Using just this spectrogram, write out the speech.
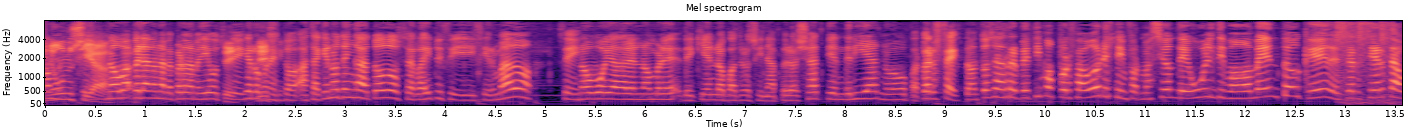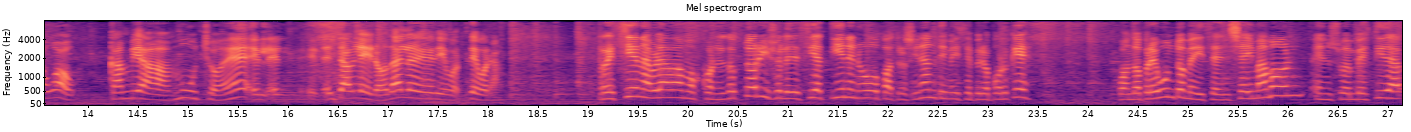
no, denuncia. No va, perdóname, perdóname, digo, Sí, cierro sí, con sí. esto. Hasta que no tenga todo cerradito y fi- firmado, Sí. no voy a dar el nombre de quien lo patrocina. Pero ya tendría nuevo patrocinio. Perfecto. Entonces repetimos, por favor, esta información de último momento que, de ser cierta, wow, cambia mucho ¿eh? el, el- el- el tablero. Dale, Diego- Débora. Recién hablábamos con el doctor y yo le decía, tiene nuevo patrocinante y me dice, ¿pero por qué? Cuando pregunto me dicen, Jay Mamón, en su embestida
